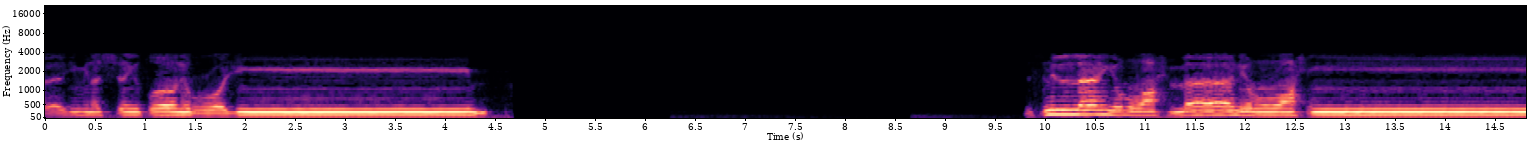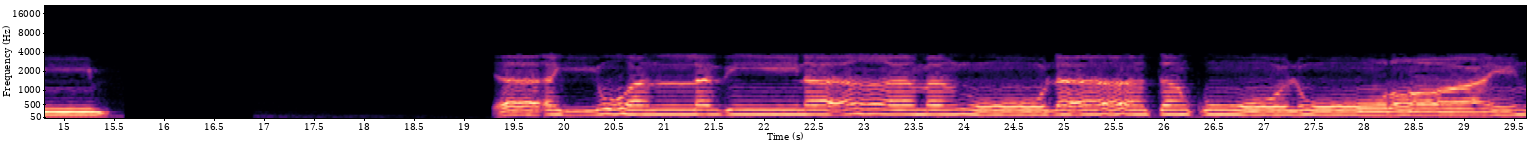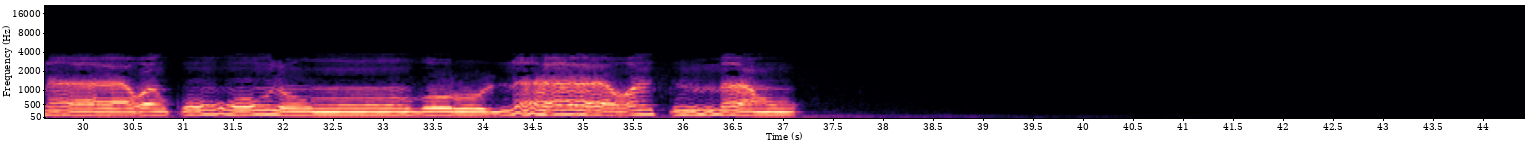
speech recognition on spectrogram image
بالله من الشيطان الرجيم. بسم الله الرحمن الرحيم. يا أيها الذين آمنوا لا تقولوا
